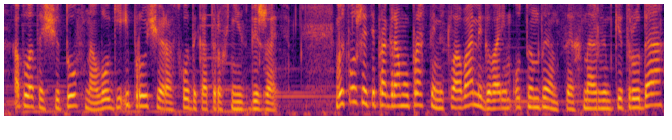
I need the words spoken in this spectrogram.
– оплата счетов, налоги и прочие расходы, которых не избежать. Вы слушаете программу «Простыми словами», говорим о тенденциях на рынке труда.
